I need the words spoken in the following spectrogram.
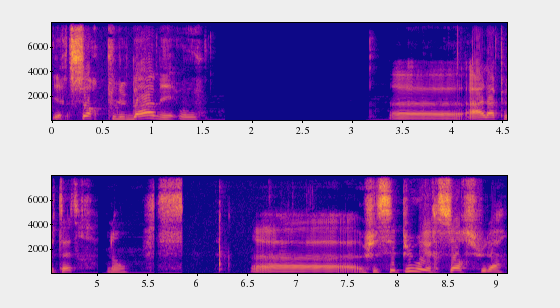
Il ressort plus bas, mais où? Ah là peut-être Non euh, Je sais plus où il ressort celui-là.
